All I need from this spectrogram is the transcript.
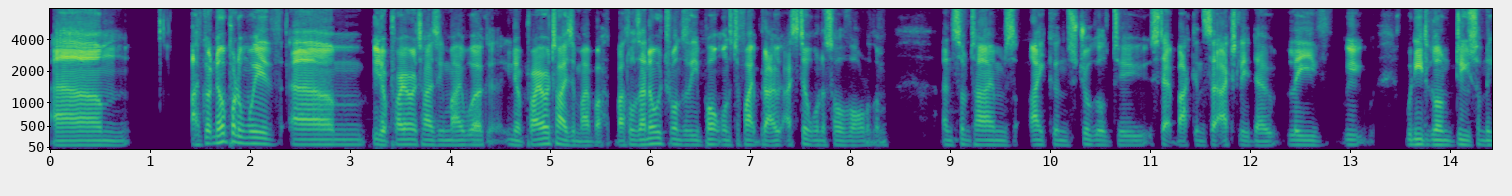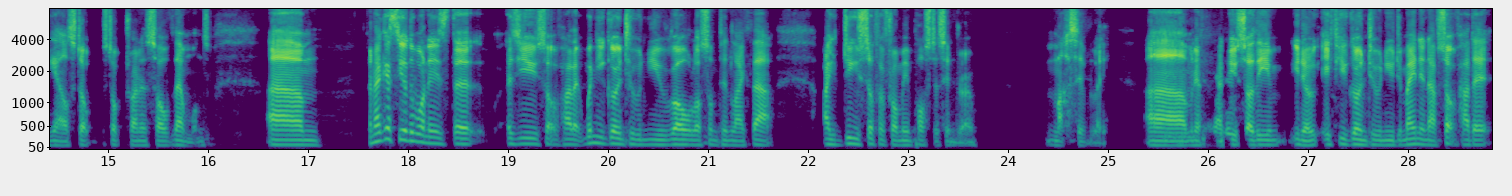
um I've got no problem with um, you know prioritizing my work, you know prioritizing my battles. I know which ones are the important ones to fight, but I, I, still want to solve all of them. And sometimes I can struggle to step back and say, actually, no, leave. We we need to go and do something else. Stop stop trying to solve them ones. Um, and I guess the other one is that as you sort of highlight, when you go into a new role or something like that, I do suffer from imposter syndrome massively. Um, and mm-hmm. so the you know if you go into a new domain, and I've sort of had it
